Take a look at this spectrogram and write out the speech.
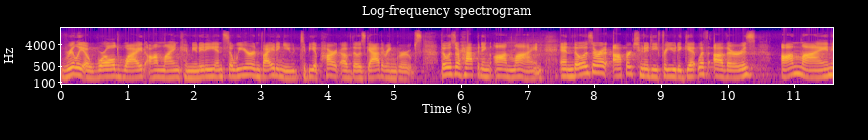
really a worldwide online community, and so we are inviting you to be a part of those gathering groups. Those are happening online, and those are an opportunity for you to get with others online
